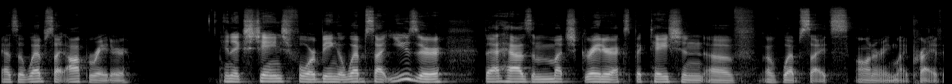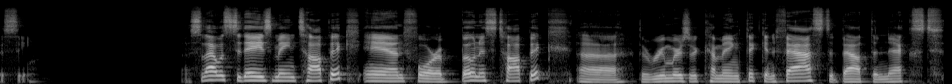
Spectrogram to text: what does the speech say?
as a website operator in exchange for being a website user that has a much greater expectation of, of websites honoring my privacy. So that was today's main topic. And for a bonus topic, uh, the rumors are coming thick and fast about the next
